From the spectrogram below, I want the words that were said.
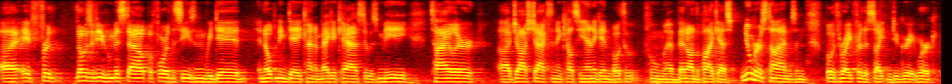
uh, if for those of you who missed out before the season, we did an opening day kind of mega cast. It was me, Tyler, uh, Josh Jackson, and Kelsey Hannigan, both of whom have been on the podcast numerous times and both write for the site and do great work.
